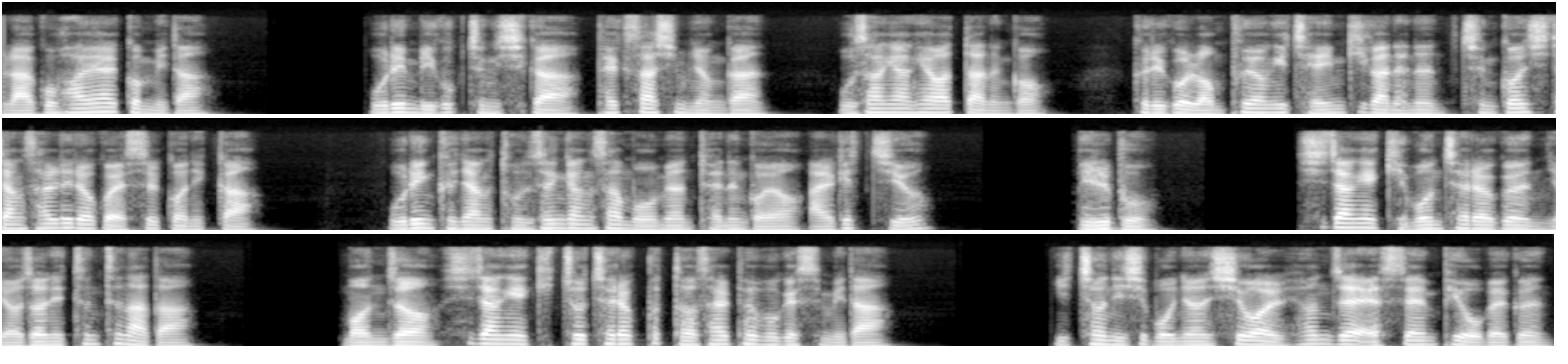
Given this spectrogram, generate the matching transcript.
라고 화해할 겁니다. 우린 미국 증시가 140년간 우상향 해왔다는 거, 그리고 럼프 형이 재임 기간에는 증권시장 살리려고 애쓸 거니까 우린 그냥 돈 생강사 모으면 되는 거요. 알겠지요? 일부 시장의 기본 체력은 여전히 튼튼하다. 먼저 시장의 기초 체력부터 살펴보겠습니다. 2025년 10월 현재 S&P 500은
